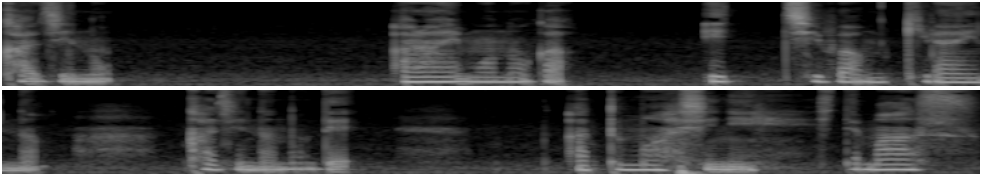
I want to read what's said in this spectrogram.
家事の洗い物が一番嫌いな家事なので後回しにしてます。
